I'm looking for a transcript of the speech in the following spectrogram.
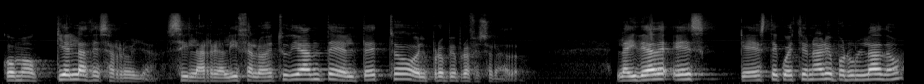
como quién las desarrolla, si las realizan los estudiantes, el texto o el propio profesorado. La idea es que este cuestionario, por un lado,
